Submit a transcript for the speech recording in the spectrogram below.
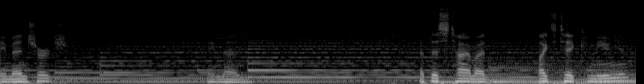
Amen, church? Amen. At this time, I'd like to take communion.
